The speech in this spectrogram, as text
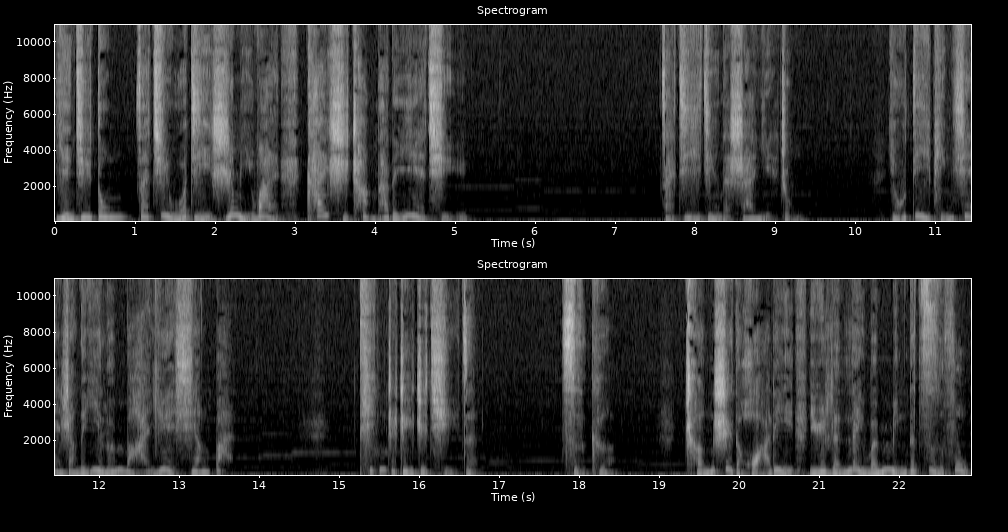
隐居东在距我几十米外开始唱他的夜曲。在寂静的山野中，由地平线上的一轮满月相伴，听着这支曲子，此刻。城市的华丽与人类文明的自负，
